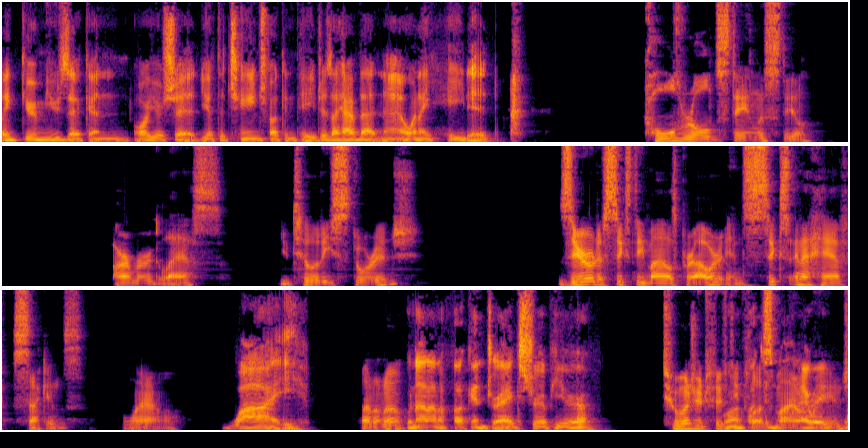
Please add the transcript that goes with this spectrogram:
like your music and all your shit? You have to change fucking pages. I have that now, and I hate it. Cold rolled stainless steel. Armor glass. utility storage. Zero to 60 miles per hour in six and a half seconds. Wow. Why? I don't know. We're not on a fucking drag strip here. 250 plus mile highway range.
